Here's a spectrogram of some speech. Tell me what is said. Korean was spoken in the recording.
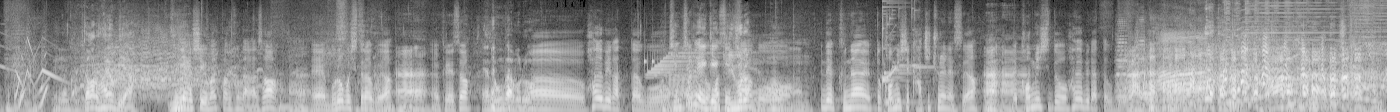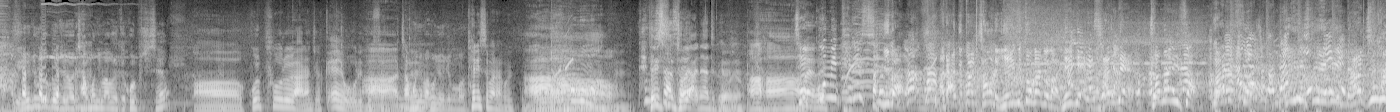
저건 화요비야. 김현우 씨 음악 방송 나가서 예, 물어보시더라고요. 아. 예, 그래서 그냥 농담으로. 어, 화요비 같다고 진짜로 또 얘기했겠죠. 일부러? 일부러? 고 근데 그날 또 거미 씨 같이 출연했어요. 근데 거미 씨도 화요비 같다고. 요즘도 그저 장모님하고 이렇게 골프 치세요? 어, 골프를 안 한 지가 꽤 오래됐어요. 아, 장모님하고 요즘 뭐 테니스만 하고 있고. 테니스 저희 아내한테 배워요. 제 꿈이 테니스. 이봐. 아, 나도 빨리 차원에 얘기 또 가져가. 얘기. 안 돼. 가만히 있어. 알았어. 테니스 얘기 나중에.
